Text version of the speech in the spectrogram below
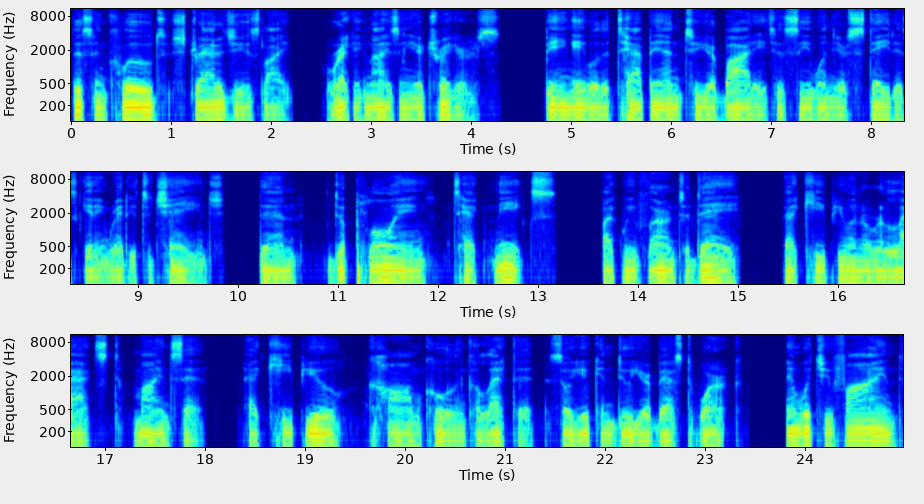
This includes strategies like recognizing your triggers, being able to tap into your body to see when your state is getting ready to change, then deploying techniques like we've learned today that keep you in a relaxed mindset, that keep you calm, cool, and collected so you can do your best work. And what you find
